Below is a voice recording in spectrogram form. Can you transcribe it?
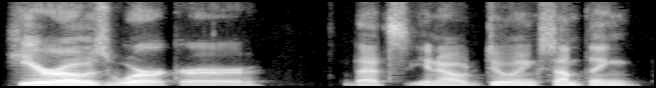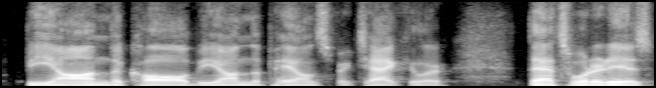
heroes work or that's you know doing something beyond the call, beyond the pale and spectacular. That's what it is.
